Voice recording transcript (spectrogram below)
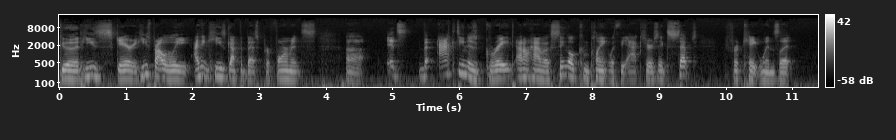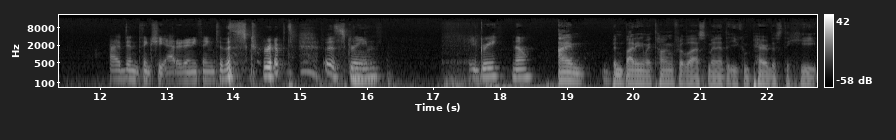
good. He's scary. He's probably I think he's got the best performance. Uh, it's the acting is great. I don't have a single complaint with the actors except for Kate Winslet. I didn't think she added anything to the script, the screen. Mm-hmm. You agree? No. I've been biting my tongue for the last minute that you compared this to Heat.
